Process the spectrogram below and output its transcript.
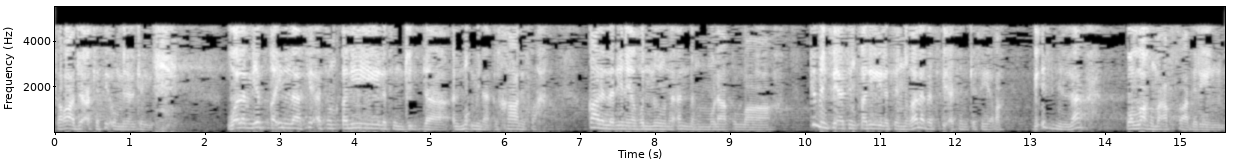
تراجع كثير من الجيش. ولم يبق إلا فئة قليلة جدا المؤمنة الخالصة. قال الذين يظنون أنهم ملاقوا الله. كم من فئة قليلة غلبت فئة كثيرة؟ بإذن الله. والله مع الصابرين.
